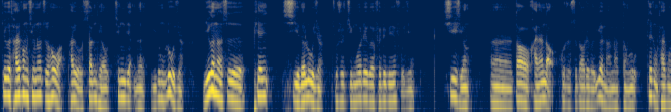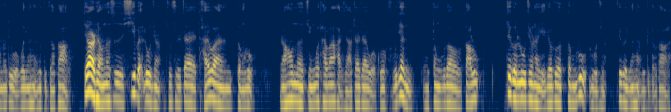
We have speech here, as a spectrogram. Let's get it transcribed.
这个台风形成之后啊，它有三条经典的移动路径，一个呢是偏西的路径，就是经过这个菲律宾附近西行。嗯，到海南岛或者是到这个越南呢登陆，这种台风呢对我国影响就比较大了。第二条呢是西北路径，就是在台湾登陆，然后呢经过台湾海峡，再在我国福建呃登陆到大陆，这个路径呢也叫做登陆路径，这个影响就比较大了。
